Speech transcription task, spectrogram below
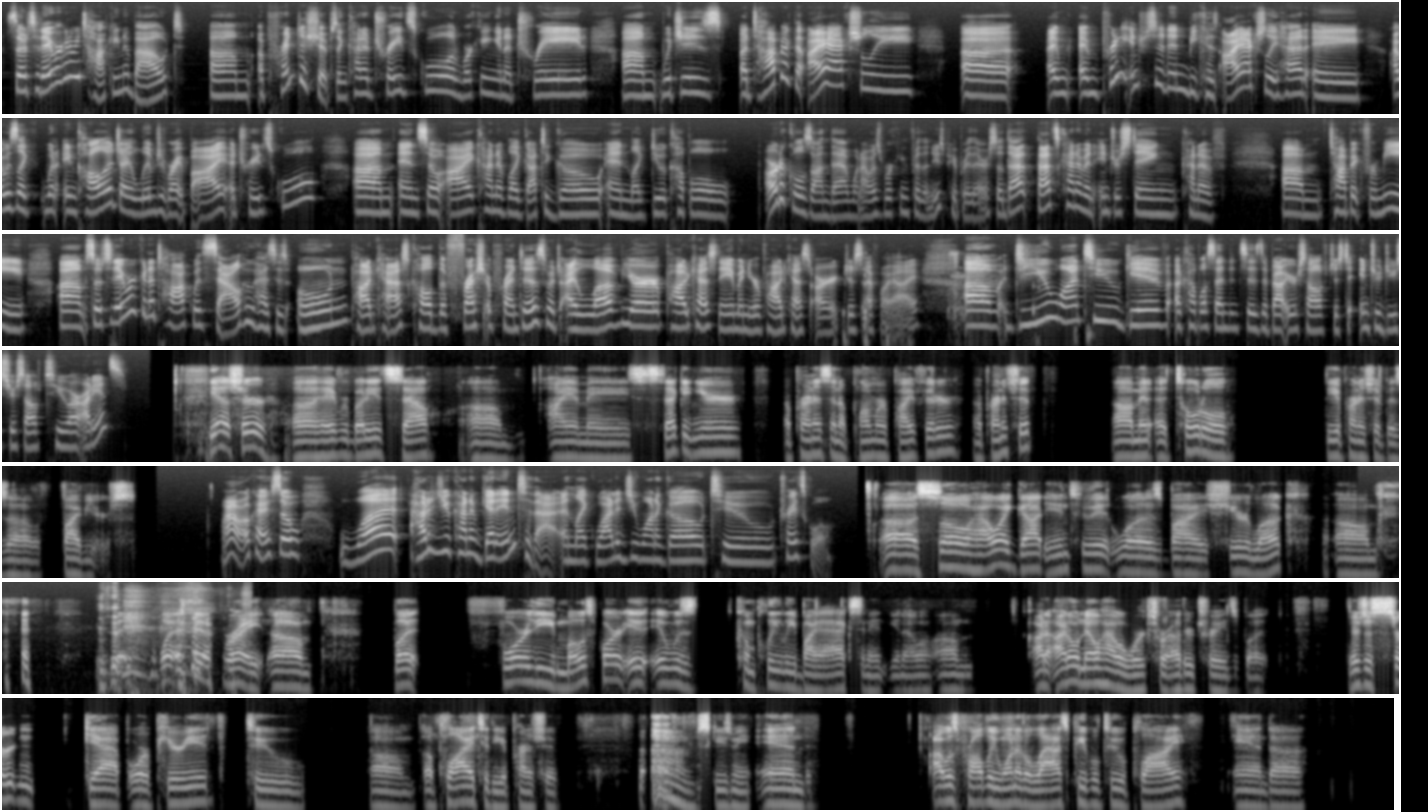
So today we're going to be talking about um, apprenticeships and kind of trade school and working in a trade, um, which is a topic that I actually uh, I'm I'm pretty interested in because I actually had a I was like when in college I lived right by a trade school, um, and so I kind of like got to go and like do a couple articles on them when I was working for the newspaper there. So that that's kind of an interesting kind of um, topic for me. Um, so today we're going to talk with Sal, who has his own podcast called The Fresh Apprentice, which I love your podcast name and your podcast art, just FYI. Um, do you want to give a couple sentences about yourself just to introduce yourself to our audience? Yeah, sure. Uh, hey, everybody, it's Sal. Um, I am a second year apprentice in a plumber pipe fitter apprenticeship. Um, a total the apprenticeship is uh five years. Wow. Okay. So, what? How did you kind of get into that, and like, why did you want to go to trade school? Uh, so how I got into it was by sheer luck. Um, what? right. Um, but for the most part, it it was completely by accident. You know. Um, I I don't know how it works for other trades, but there's a certain gap or period to um, apply to the apprenticeship. Excuse me. And I was probably one of the last people to apply. And uh,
